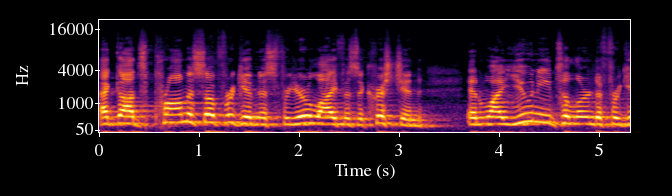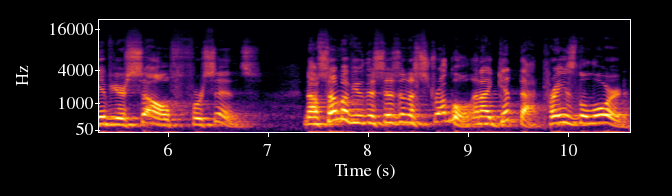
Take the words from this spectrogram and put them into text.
at God's promise of forgiveness for your life as a Christian and why you need to learn to forgive yourself for sins. Now, some of you, this isn't a struggle, and I get that. Praise the Lord.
